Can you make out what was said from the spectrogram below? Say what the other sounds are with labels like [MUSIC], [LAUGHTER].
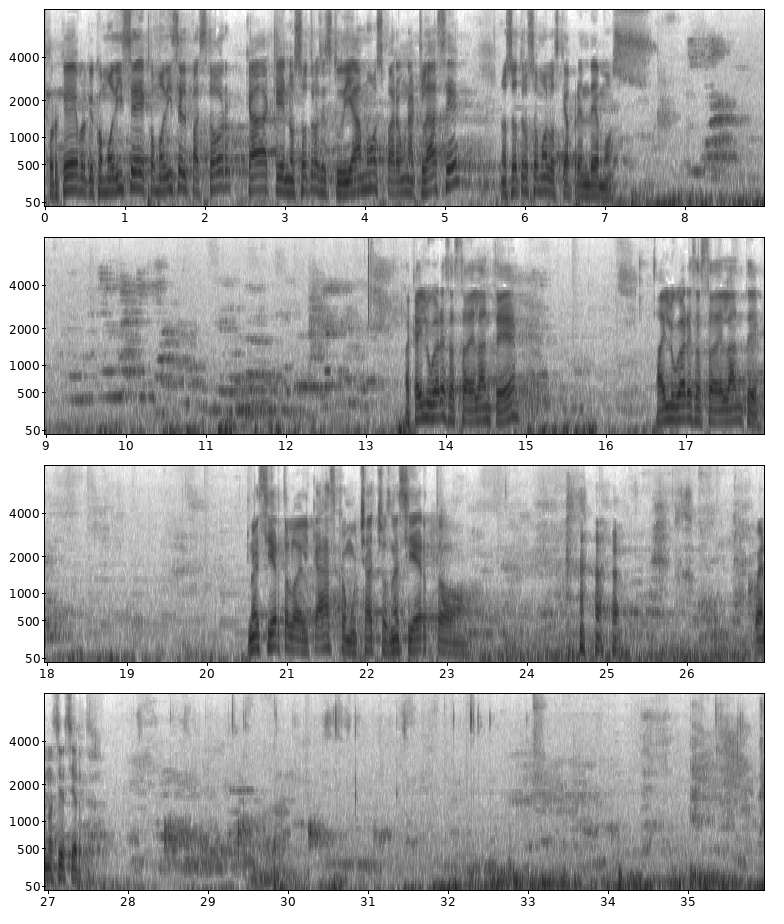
¿Por qué? Porque como dice, como dice el pastor, cada que nosotros estudiamos para una clase, nosotros somos los que aprendemos. Acá hay lugares hasta adelante, ¿eh? Hay lugares hasta adelante. No es cierto lo del casco, muchachos, no es cierto. [LAUGHS] bueno, sí es cierto.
